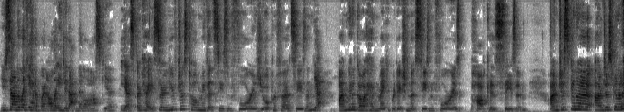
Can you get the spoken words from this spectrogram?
you sounded like you had a point. I'll let you do that and then I'll ask you. Yes. Okay. So you've just told me that season four is your preferred season. Yeah. I'm gonna go ahead and make a prediction that season four is Parker's season. I'm just gonna. I'm just gonna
